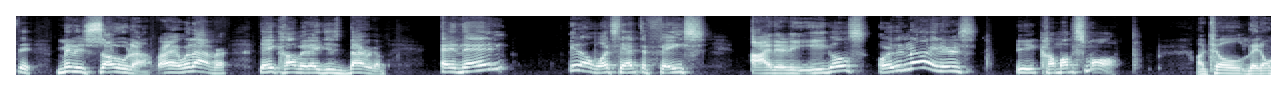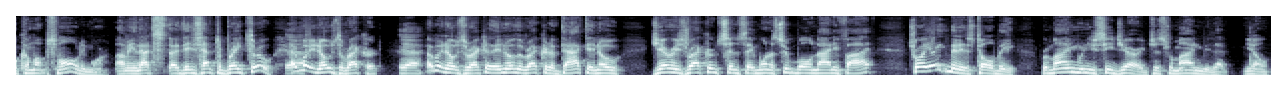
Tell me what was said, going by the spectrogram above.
the- Minnesota, right, whatever, they come and they just bury them, and then, you know, once they have to face either the Eagles or the Niners, you come up small. until they don't come up small anymore. I mean, that's they just have to break through. Yeah. Everybody knows the record. Yeah, Everybody knows the record. They know the record of Dak. They know Jerry's record since they won a Super Bowl in '95. Troy Aikman has told me, remind when you see Jerry, just remind me that you know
